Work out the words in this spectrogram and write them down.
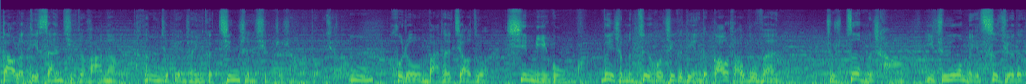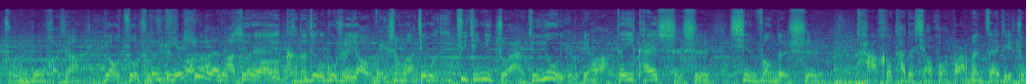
到了第三集的话呢，它可能就变成一个精神性质上的东西了。嗯，或者我们把它叫做新迷宫。为什么最后这个电影的高潮部分就是这么长，以至于我每次觉得主人公好像要做出抉择了啊？对，可能这个故事要尾声了，结果剧情一转就又有一个变化。他一开始是信奉的是他和他的小伙伴们在这种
